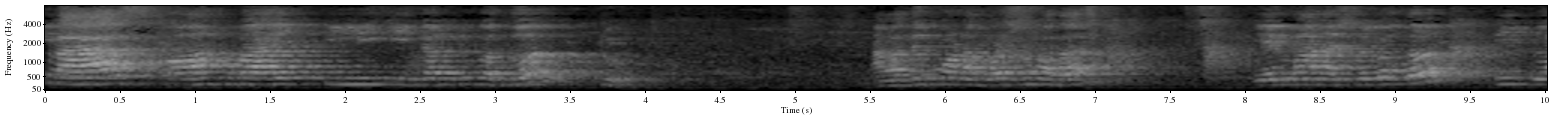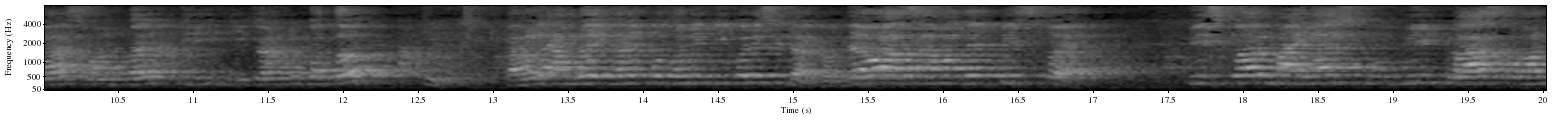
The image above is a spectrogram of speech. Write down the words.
plus 1 by P equal to কত? 2 আমাদের ক নাম্বার সমাধান? এর মান আসবে কত? P 1 by p equal to কত? 2 তাহলে আমরা এখানে প্রথমে কি করেছি? দেখো, দেওয়া আছে আমাদের p square p square 2p 1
